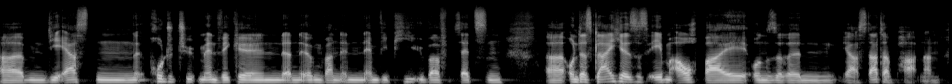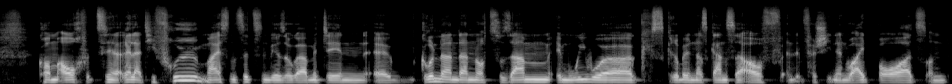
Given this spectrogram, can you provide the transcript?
ähm, die ersten Prototypen entwickeln, dann irgendwann in MVP übersetzen. Äh, und das Gleiche ist es eben auch bei unseren ja, Startup-Partnern. Kommen auch relativ früh, meistens sitzen wir sogar mit den äh, Gründern dann noch zusammen im WeWork, skribbeln das Ganze auf verschiedenen Whiteboards und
